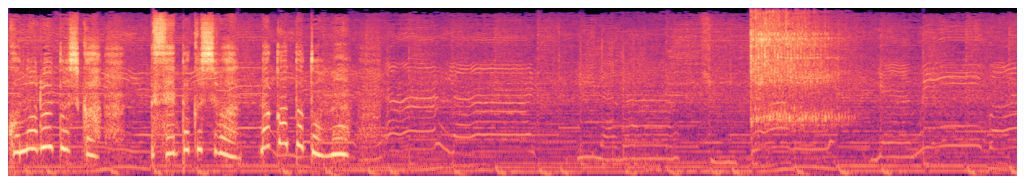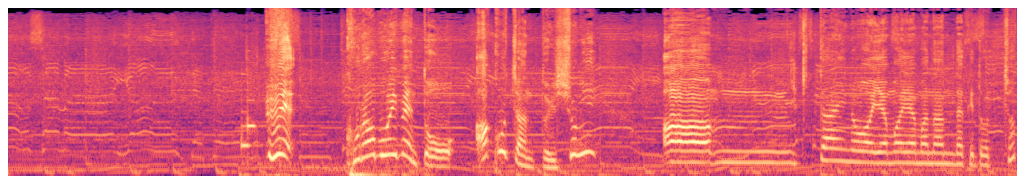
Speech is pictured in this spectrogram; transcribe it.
このルートしか選択肢はなかったと思う。えコラボイベントアコちゃんと一緒に？あーうーん行きたいのは山々なんだけどちょっ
